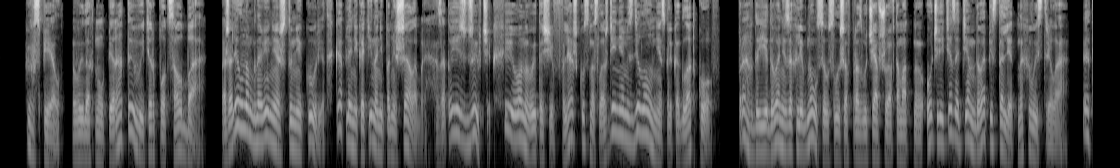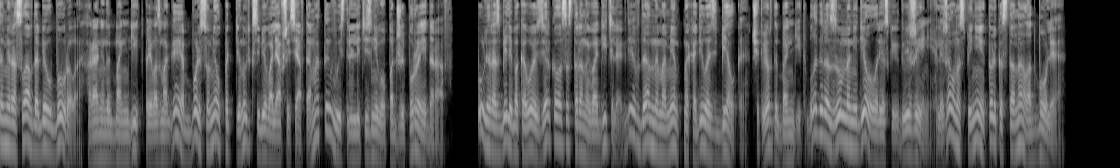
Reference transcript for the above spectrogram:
«Успел», – выдохнул пират и вытер пот со лба. Пожалел на мгновение, что не курит. Капля никотина не помешала бы. Зато есть живчик, и он, вытащив фляжку, с наслаждением сделал несколько глотков. Правда, едва не захлебнулся, услышав прозвучавшую автоматную очередь, а затем два пистолетных выстрела. Это Мирослав добил Бурова. Раненый бандит, превозмогая боль, сумел подтянуть к себе валявшийся автомат и выстрелить из него по джипу рейдеров. Пули разбили боковое зеркало со стороны водителя, где в данный момент находилась Белка, четвертый бандит. Благоразумно не делал резких движений, лежал на спине и только стонал от боли.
